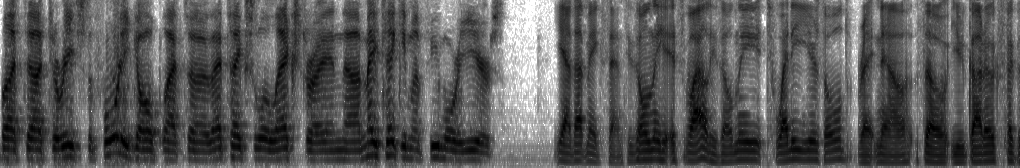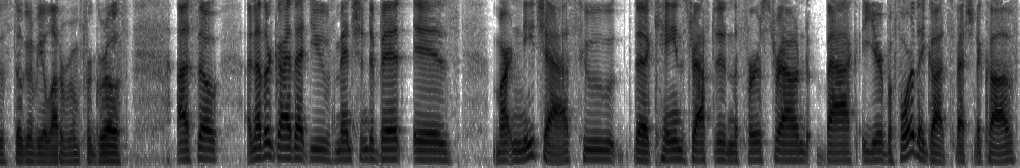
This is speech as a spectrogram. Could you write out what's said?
But uh, to reach the 40 goal plateau, that takes a little extra and uh, may take him a few more years. Yeah, that makes sense. He's only, it's wild. He's only 20 years old right now. So you've got to expect there's still going to be a lot of room for growth. Uh, so another guy that you've mentioned a bit is Martin Necas, who the Canes drafted in the first round back a year before they got Svechnikov.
